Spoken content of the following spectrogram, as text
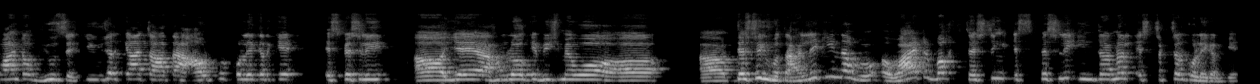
पॉइंट ऑफ़ व्यू से, कि यूज़र क्या चाहता है आउटपुट को लेकर के स्पेशली ये हम लोगों के बीच में वो टेस्टिंग होता है। लेकिन white box testing specially internal structure को लेकर के,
